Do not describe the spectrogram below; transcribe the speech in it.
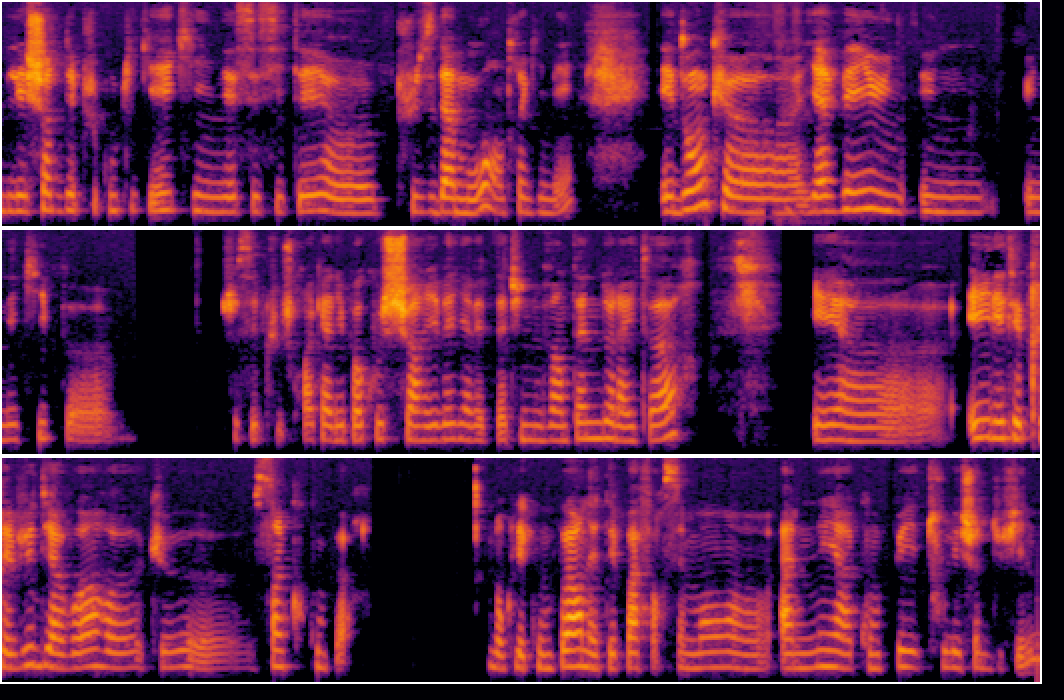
les shots les plus compliqués qui nécessitaient euh, plus d'amour entre guillemets. Et donc il y avait une, une, une équipe, je sais plus, je crois qu'à l'époque où je suis arrivée, il y avait peut-être une vingtaine de lighters. Et, et, il était prévu d'y avoir que cinq compeurs. Donc les compeurs n'étaient pas forcément amenés à comper tous les shots du film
